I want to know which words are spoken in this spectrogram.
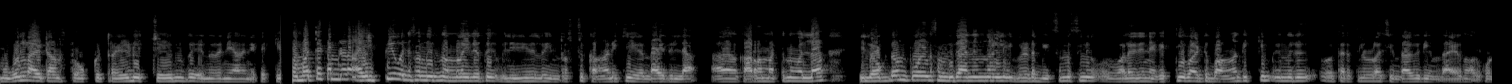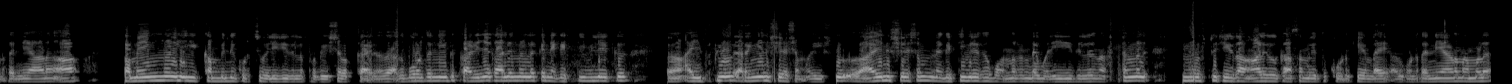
മുകളിലായിട്ടാണ് സ്റ്റോക്ക് ട്രേഡ് ചെയ്യുന്നത് എന്ന് തന്നെയാണ് നെഗറ്റീവ് മറ്റേ കമ്പനിയുടെ ഐ പി ഒ എന്ന സമയത്ത് നമ്മൾ ഇതിനകത്ത് വലിയ രീതിയിലുള്ള ഇൻട്രസ്റ്റ് കാണിക്കുകയുണ്ടായതില്ല കാരണം മറ്റൊന്നുമല്ല ഈ ലോക്ക്ഡൌൺ പോലുള്ള സംവിധാനങ്ങളിൽ ഇവരുടെ ബിസിനസ്സിന് വളരെ നെഗറ്റീവായിട്ട് ബാധിക്കും എന്നൊരു തരത്തിലുള്ള ചിന്താഗതി ഉണ്ടായിരുന്നു. അതുകൊണ്ട് തന്നെയാണ് ആ സമയങ്ങളിൽ ഈ കമ്പനിയെ കുറിച്ച് വലിയ രീതിയിലുള്ള പ്രതീക്ഷ വെക്കായിരുന്നത് അതുപോലെ തന്നെ ഇത് കഴിഞ്ഞ കാലങ്ങളിലൊക്കെ നെഗറ്റീവിലേക്ക് ഐ പി ഒ ഇറങ്ങിയതിനു ശേഷം ഇഷ്യൂ ആയതിനു ശേഷം നെഗറ്റീവിലേക്ക് വന്നിട്ടുണ്ട്. വലിയ രീതിയിലുള്ള നഷ്ടങ്ങൾ ഇൻവെസ്റ്റ് ചെയ്ത ആളുകൾക്ക് ആ സമയത്ത് കൊടുക്കുകയുണ്ടായി അതുകൊണ്ട് തന്നെയാണ് നമ്മൾ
